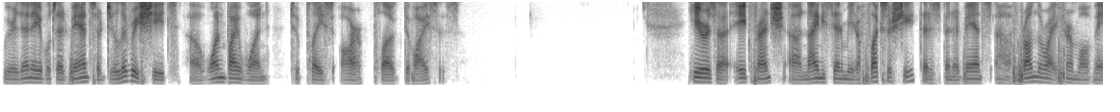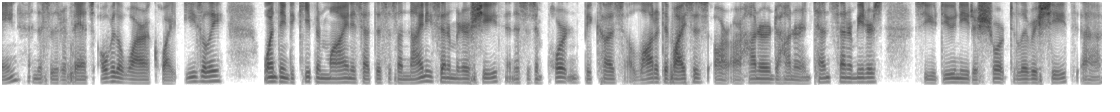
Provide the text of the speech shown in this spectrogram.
we are then able to advance our delivery sheets uh, one by one to place our plug devices. Here is a 8 French uh, 90 centimeter flexor sheath that has been advanced uh, from the right femoral vein, and this is advanced over the wire quite easily. One thing to keep in mind is that this is a 90 centimeter sheath, and this is important because a lot of devices are 100 to 110 centimeters, so you do need a short delivery sheath uh,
